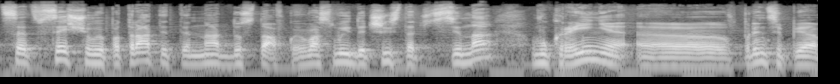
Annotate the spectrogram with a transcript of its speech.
це все, що ви потратите на доставку. У вас вийде чиста ціна в Україні, е, в принципі,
